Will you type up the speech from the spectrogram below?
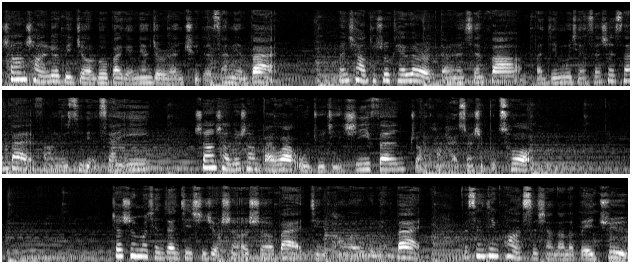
上场六比九落败给酿酒人，取得三连败。本场突出 Keller 担任先发，本季目前三胜三败，防御四点三一。上场对上白袜五局仅失一分，状况还算是不错。教士目前战绩十九胜二十二败，近况为五连败，得分近况是相当的悲剧。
